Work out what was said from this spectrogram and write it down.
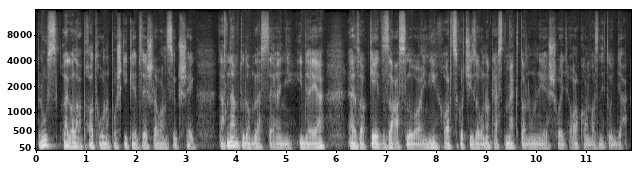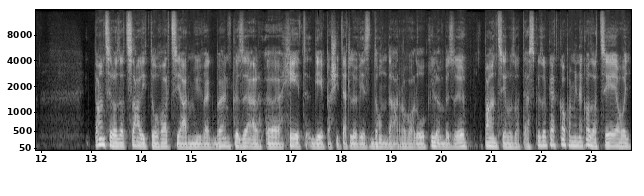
plusz legalább hat hónapos kiképzésre van szükség. Tehát nem tudom, lesz-e ennyi ideje ez a két zászlóajnyi harckocsizónak ezt megtanulni, és hogy alkalmazni tudják páncélozott szállító harcjárművekben közel 7 gépesített lövész dandárra való különböző páncélozott eszközöket kap, aminek az a célja, hogy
